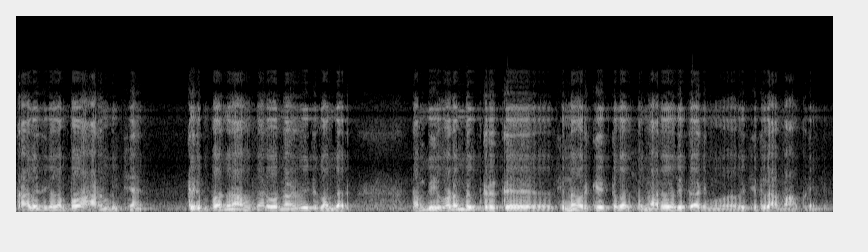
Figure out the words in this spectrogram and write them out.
காலேஜுக்கெல்லாம் போக ஆரம்பிச்சேன். திருப்பி பதினாலு சார் ஒரு நாள் வீட்டுக்கு வந்தார். தம்பி உடம்பு எப்படி இருக்கு? சின்னவர் கேட்டு வர சொன்னாரு. ரெக்கார்டிங் வச்சுக்கலாமா? அப்படின்னு.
